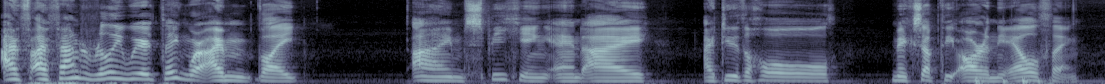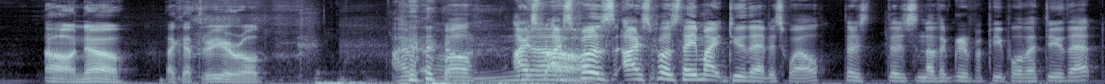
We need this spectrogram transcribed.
I've I found a really weird thing where I'm like, I'm speaking and I I do the whole mix up the R and the L thing. Oh no, like a three-year-old. I, well, I, I suppose I suppose they might do that as well. There's there's another group of people that do that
